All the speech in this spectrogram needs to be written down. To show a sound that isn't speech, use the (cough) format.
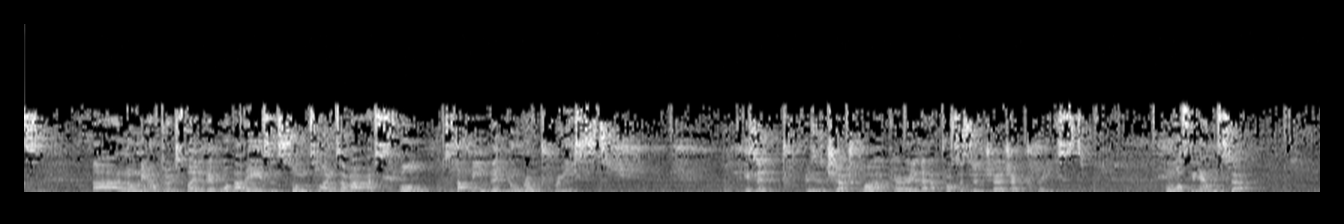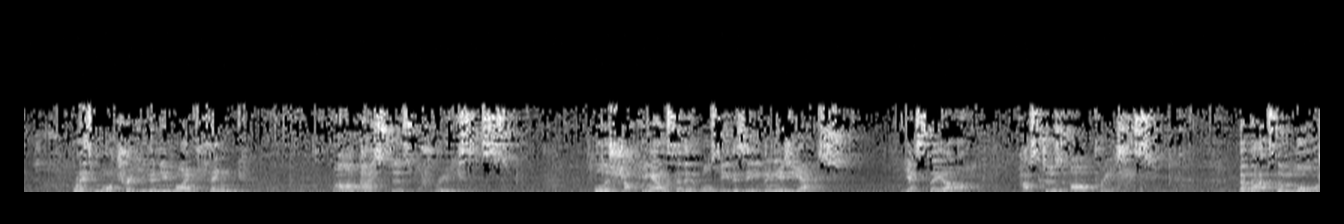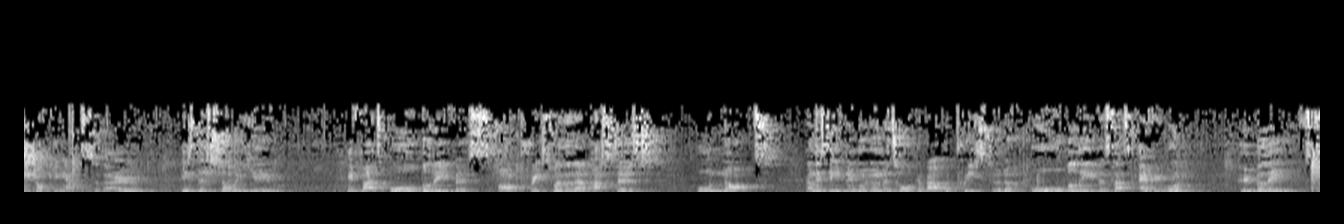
uh, I normally have to explain a bit what that is. And sometimes I'm asked, well, does that mean that you're a priest? Is a, is a church worker in a Protestant church a priest? And what's the answer? Well, it's more tricky than you might think. Are pastors priests? Well, the shocking answer that we'll see this evening is yes. Yes, they are. Pastors are priests. But perhaps the more shocking answer, though, is that so are you. In fact, all believers are priests, whether they're pastors or not. And this evening we're going to talk about the priesthood of all believers. That's everyone who believes.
